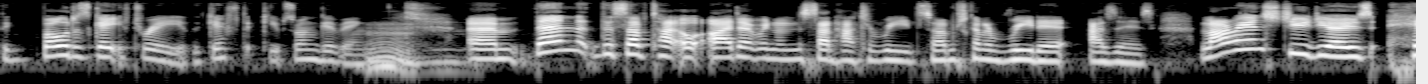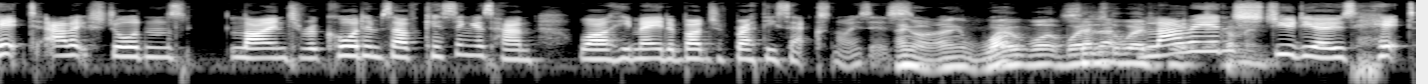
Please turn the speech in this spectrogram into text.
The Baldur's Gate 3, the gift that keeps on giving. Um, then the subtitle, I don't really understand how to read, so I'm just going to read it as is. Larian Studios hit Alex Jordan's line to record himself kissing his hand while he made a bunch of breathy sex noises. Hang on. Hang on. Where, What? where, where Say does that- the word hit Larian in? Studios hit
